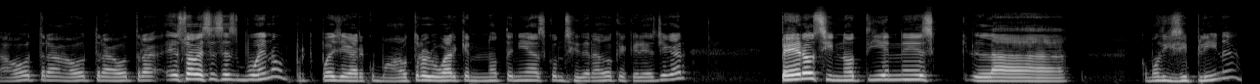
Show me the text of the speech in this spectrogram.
a otra, a otra, a otra. Eso a veces es bueno porque puedes llegar como a otro lugar que no tenías considerado que querías llegar. Pero si no tienes la como disciplina,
